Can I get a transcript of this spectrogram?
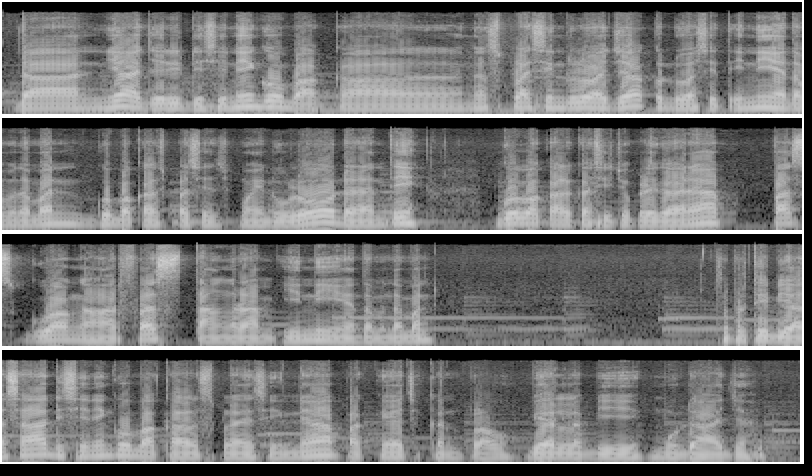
Dan ya jadi di sini gue bakal nge-splicing dulu aja kedua seat ini ya teman-teman. Gue bakal splicing semuanya dulu dan nanti gue bakal kasih cuplikannya pas gue nge-harvest tangram ini ya teman-teman seperti biasa di sini gue bakal splicingnya pakai chicken plow biar lebih mudah aja.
